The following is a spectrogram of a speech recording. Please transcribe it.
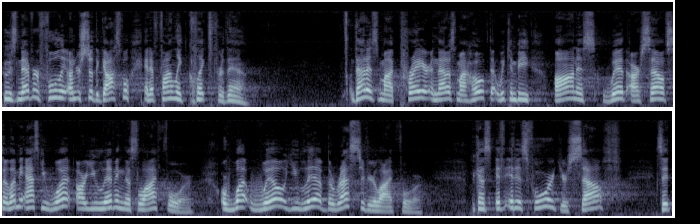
who's never fully understood the gospel, and it finally clicked for them. That is my prayer and that is my hope that we can be honest with ourselves. So let me ask you, what are you living this life for? Or what will you live the rest of your life for? Because if it is for yourself, it,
